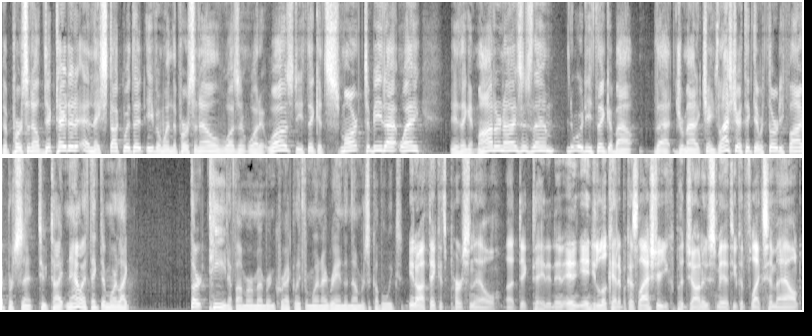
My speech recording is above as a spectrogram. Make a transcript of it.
the personnel dictated it and they stuck with it even when the personnel wasn't what it was? Do you think it's smart to be that way? Do you think it modernizes them? What do you think about that dramatic change? Last year, I think they were 35% too tight. Now I think they're more like 13, if I'm remembering correctly, from when I ran the numbers a couple weeks ago. You know, I think it's personnel uh, dictated. And, and, and, you look at it because last year you could put Jonnu Smith, you could flex him out.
